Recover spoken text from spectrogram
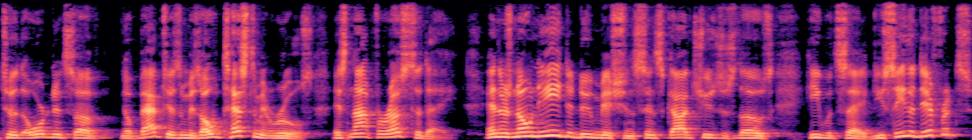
to the ordinance of, of baptism is Old Testament rules. It's not for us today. And there's no need to do missions since God chooses those he would save. Do you see the difference?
